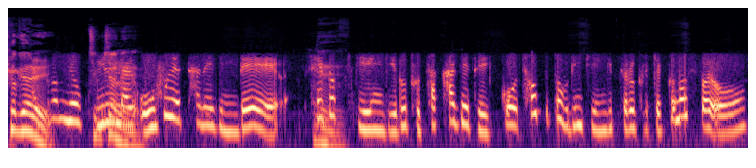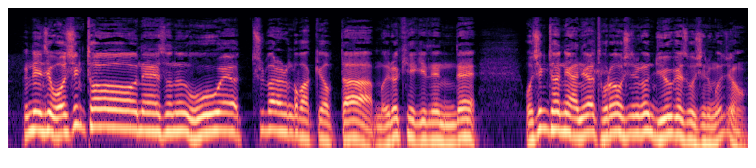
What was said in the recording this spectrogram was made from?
표결 그럼요. 9일날 직전에. 오후에 탄핵인데 새벽 네. 비행기로 도착하게 돼 있고 처음부터 우린 비행기표를 그렇게 끊었어요. 근데 이제 워싱턴에서는 오후에 출발하는 것밖에 없다. 뭐 이렇게 얘기를 했는데 워싱턴이 아니라 돌아오시는 건 뉴욕에서 오시는 거죠?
